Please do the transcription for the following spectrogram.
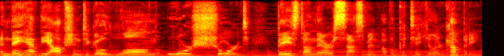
and they have the option to go long or short based on their assessment of a particular company.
